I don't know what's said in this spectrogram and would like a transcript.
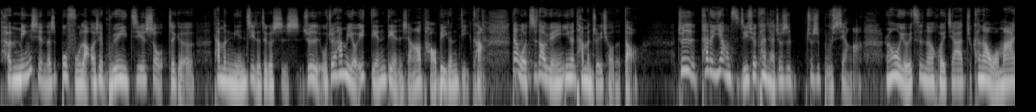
很明显的是不服老，而且不愿意接受这个他们年纪的这个事实，就是我觉得他们有一点点想要逃避跟抵抗，但我知道原因，因为他们追求得到。就是他的样子的确看起来就是就是不像啊。然后我有一次呢回家就看到我妈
